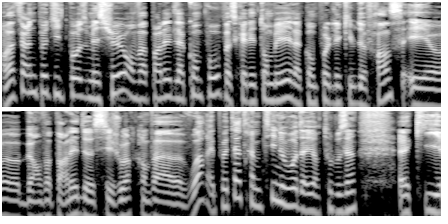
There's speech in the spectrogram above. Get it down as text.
On va faire une petite pause, messieurs. On va parler de la compo parce qu'elle est tombée, la compo de l'équipe de France, et euh, ben, on va parler de ces joueurs qu'on va euh, voir et peut-être un petit nouveau d'ailleurs toulousain euh, qui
